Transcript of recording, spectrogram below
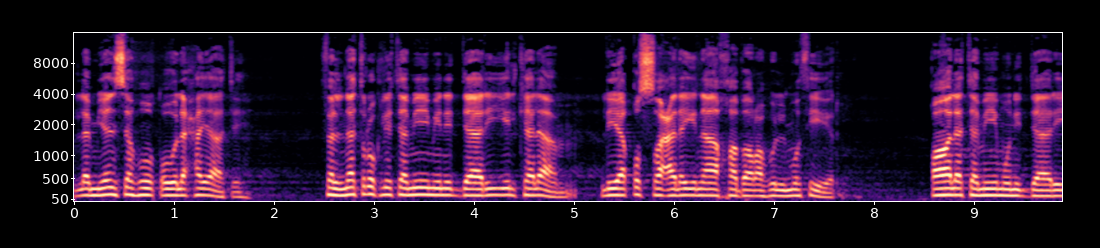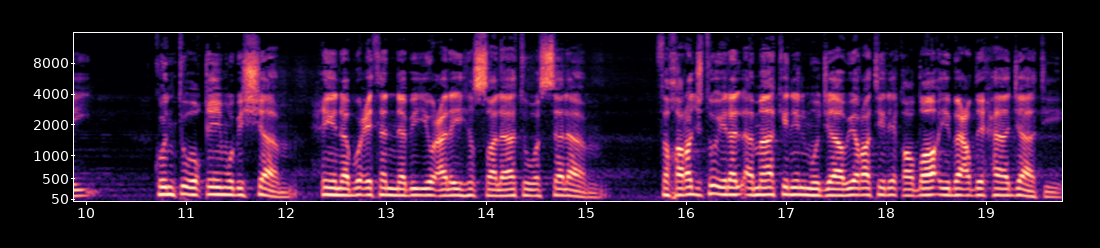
لم ينسه طول حياته. فلنترك لتميم الداري الكلام ليقص علينا خبره المثير. قال تميم الداري كنت أقيم بالشام حين بعث النبي عليه الصلاة والسلام فخرجت إلى الأماكن المجاورة لقضاء بعض حاجاتي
